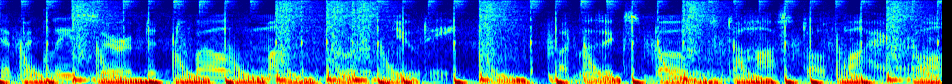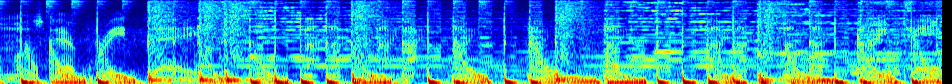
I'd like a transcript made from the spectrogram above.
typically served a 12 month tour of duty, but was exposed to hostile fire almost every day. 19.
